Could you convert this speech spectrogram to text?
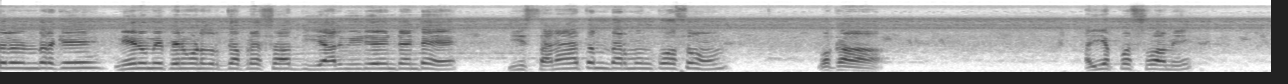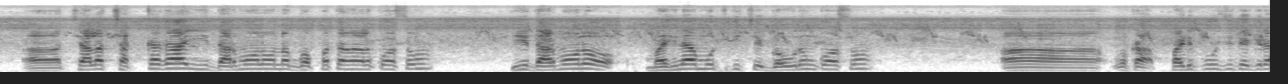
బంధువులందరికీ నేను మీ పెనుగొండ దుర్గా ప్రసాద్. ఇవాళ వీడియో ఏంటంటే ఈ సనాతన ధర్మం కోసం ఒక అయ్యప్ప స్వామి చాలా చక్కగా ఈ ధర్మంలో ఉన్న గొప్పతనాల కోసం ఈ ధర్మంలో మహిళామూర్తికి ఇచ్చే గౌరవం కోసం ఒక పడి పూజ దగ్గర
